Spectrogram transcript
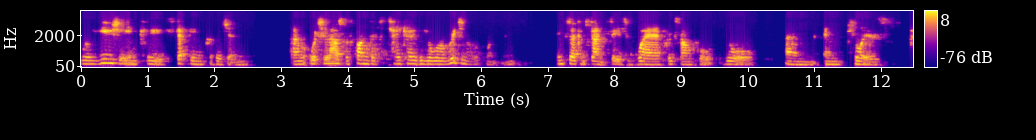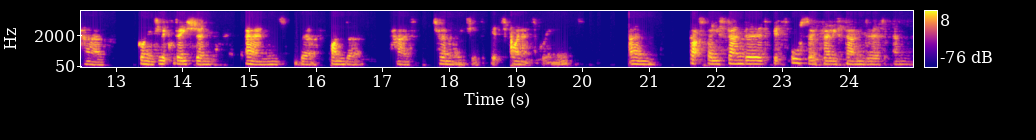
will usually include step-in provision, um, which allows the funder to take over your original appointment in circumstances where, for example, your um, employers have gone into liquidation and the funder has terminated its finance agreement. Um, that's fairly standard. It's also fairly standard and,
